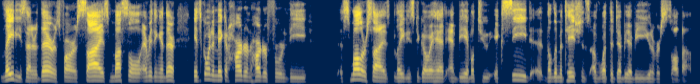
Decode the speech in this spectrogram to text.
ladies that are there as far as size, muscle, everything in there, it's going to make it harder and harder for the smaller sized ladies to go ahead and be able to exceed uh, the limitations of what the WWE universe is all about.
